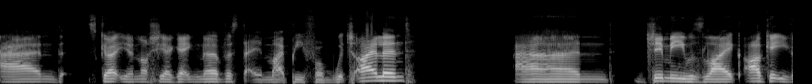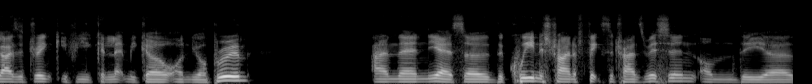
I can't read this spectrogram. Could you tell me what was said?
and Skirty and Noshie are getting nervous that it might be from Witch Island. And Jimmy was like, I'll get you guys a drink if you can let me go on your broom. And then yeah, so the Queen is trying to fix the transmission on the uh,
